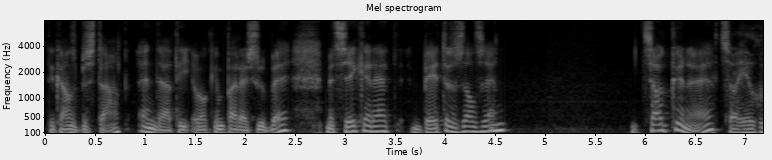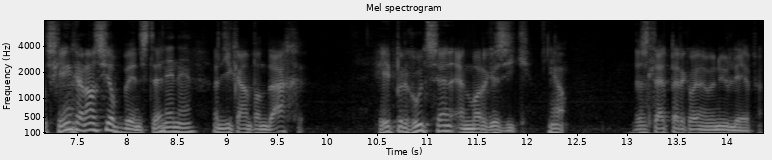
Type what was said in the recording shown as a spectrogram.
De kans bestaat. En dat hij ook in Parijs-Roubaix met zekerheid beter zal zijn. Het zou kunnen, hè? Het zou heel Het goed is geen garantie op winst, hè? Nee, nee. Want je kan vandaag hypergoed zijn en morgen ziek. Ja. Dat is het tijdperk waarin we nu leven.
